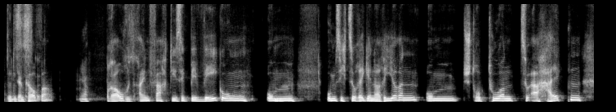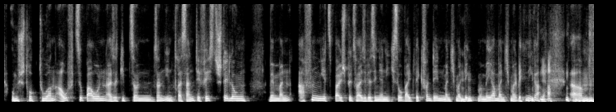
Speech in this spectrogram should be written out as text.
Also Der ist, Körper ja. braucht einfach diese Bewegung, um mhm um sich zu regenerieren, um Strukturen zu erhalten, um Strukturen aufzubauen. Also es gibt so, ein, so eine interessante Feststellung, wenn man Affen jetzt beispielsweise, wir sind ja nicht so weit weg von denen, manchmal mhm. denkt man mehr, manchmal weniger. Ja. Ähm,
